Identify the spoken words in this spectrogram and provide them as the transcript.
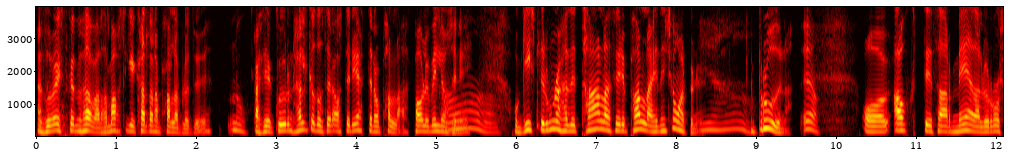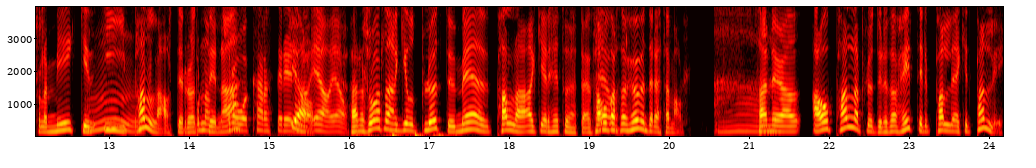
En þú veist hvernig það var, það mátti ekki kalla hana pallaplötu. Nú. af því að Guðrún Helgadóttir átti réttir á Palla, Páli Viljónsinni Ah, og Gísli Rúnar hafði talað fyrir Palla hérna í sjónvarpinu, já, brúðuna. Já. og átti þar með alveg rosalega mikið í Mm. Palla, átti að já. þannig að svo ætlaði hann að gefa út blötu með Palla að gera hitt og þetta. En þá var það höfundaréttamál Ah. þannig að á Pallaplötunni þá heitir Palli ekkit Palli.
